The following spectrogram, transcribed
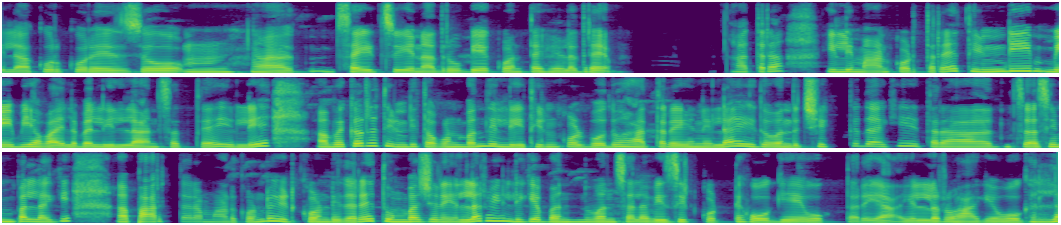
ಇಲ್ಲ ಕುರ್ಕುರೇಸು ಸೈಡ್ಸ್ ಏನಾದರೂ ಬೇಕು ಅಂತ ಹೇಳಿದ್ರೆ ಆ ಥರ ಇಲ್ಲಿ ಮಾಡಿಕೊಡ್ತಾರೆ. ತಿಂಡಿ ಮೇ ಬಿ ಅವೈಲಬಲ್ ಇಲ್ಲ ಅನಿಸುತ್ತೆ ಇಲ್ಲಿ. ಬೇಕಾದರೆ ತಿಂಡಿ ತೊಗೊಂಡು ಬಂದು ಇಲ್ಲಿ ತಿನ್ಕೊಳ್ಬೋದು, ಆ ಥರ ಏನಿಲ್ಲ. ಇದು ಒಂದು ಚಿಕ್ಕದಾಗಿ ಈ ಥರ ಸಿಂಪಲ್ಲಾಗಿ ಪಾರ್ಕ್ ಥರ ಮಾಡಿಕೊಂಡು ಇಟ್ಕೊಂಡಿದ್ದಾರೆ. ತುಂಬ ಜನ ಎಲ್ಲರೂ ಇಲ್ಲಿಗೆ ಬಂದು ಒಂದು ಸಲ ವಿಸಿಟ್ ಕೊಟ್ಟೆ ಹೋಗೇ ಹೋಗ್ತಾರೆ. ಯಾ, ಎಲ್ಲರೂ ಹಾಗೆ ಹೋಗಲ್ಲ.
